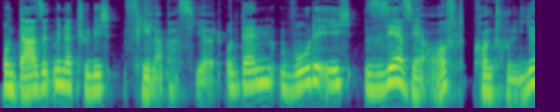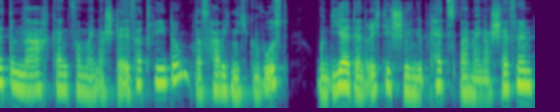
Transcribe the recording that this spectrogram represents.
Und da sind mir natürlich Fehler passiert. Und dann wurde ich sehr, sehr oft kontrolliert im Nachgang von meiner Stellvertretung. Das habe ich nicht gewusst. Und die hat dann richtig schön gepetzt bei meiner Chefin,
